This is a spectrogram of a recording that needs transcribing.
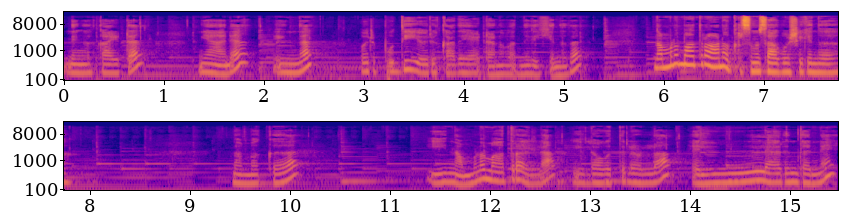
നിങ്ങൾക്കായിട്ട് ഞാൻ ഇന്ന് ഒരു പുതിയൊരു കഥയായിട്ടാണ് വന്നിരിക്കുന്നത്. നമ്മൾ മാത്രമാണോ ക്രിസ്മസ് ആഘോഷിക്കുന്നത്? നമുക്ക് ഈ നമ്മൾ മാത്രമല്ല ഈ ലോകത്തിലുള്ള എല്ലാവരും തന്നെ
